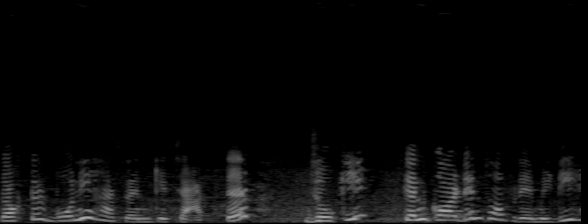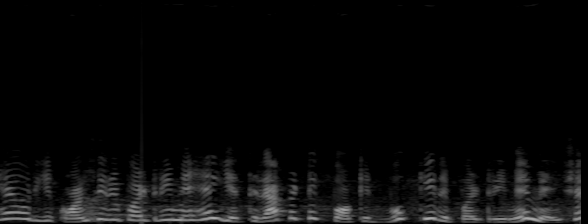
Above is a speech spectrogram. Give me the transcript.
डॉक्टर बोनी हसन के चैप्टर जो कि कंकॉर्डेंस ऑफ़ रेमेडी है और ये कौन सी रिपर्टरी में है? ये थेरापेटिक पॉकेट बुक की रिपर्टरी में मेंशन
